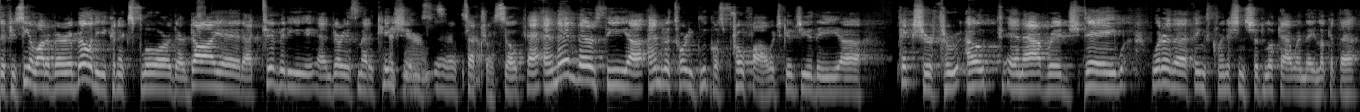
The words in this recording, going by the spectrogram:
if you see a lot of variability, you can explore their diet, activity, and various medications, uh, etc. Yeah. So, and then there's the uh, ambulatory glucose profile, which gives you the uh, picture throughout an average day. What are the things clinicians should look at when they look at that?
